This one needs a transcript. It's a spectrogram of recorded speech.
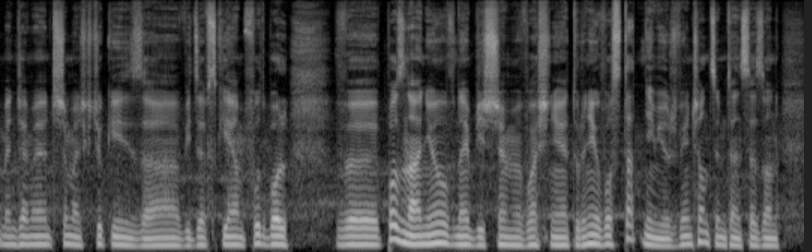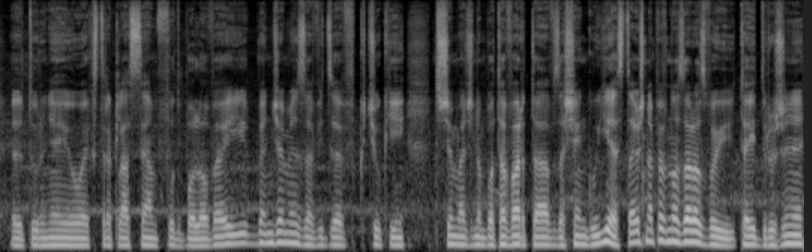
Będziemy trzymać kciuki za widzewski Am Football w Poznaniu w najbliższym właśnie turnieju, w ostatnim już wieńczącym ten sezon y, turnieju Ekstraklasy Am Footballowej. Będziemy za Widzew kciuki trzymać, no bo ta warta w zasięgu jest, a już na pewno za rozwój tej drużyny.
